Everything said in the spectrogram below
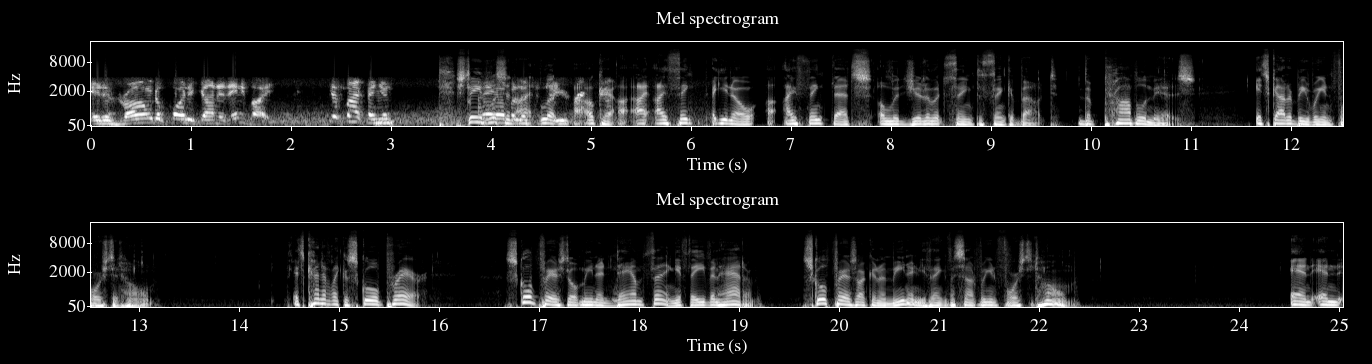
It is wrong to point a gun at anybody. Just my opinion. Steve, listen. I, look, okay. I, I think you know. I think that's a legitimate thing to think about. The problem is, it's got to be reinforced at home. It's kind of like a school prayer. School prayers don't mean a damn thing if they even had them. School prayers aren't going to mean anything if it's not reinforced at home. And and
